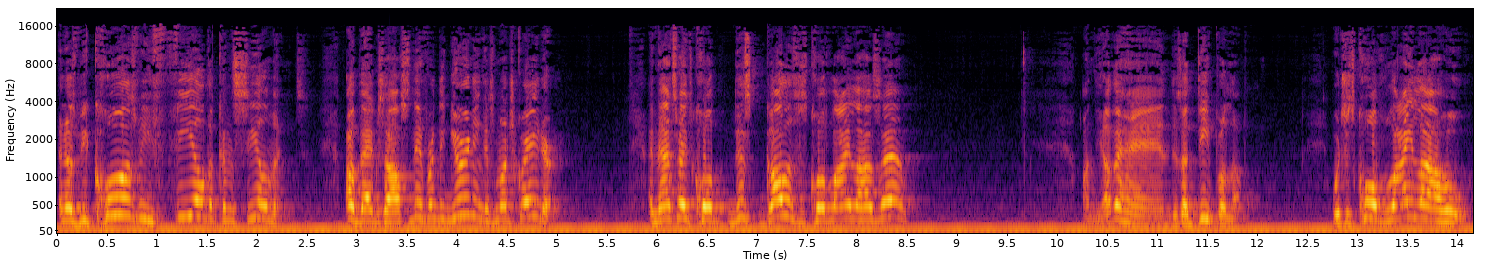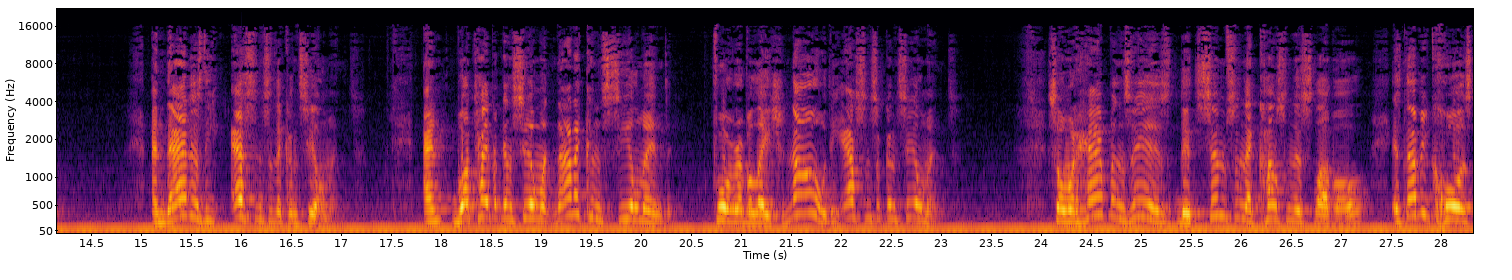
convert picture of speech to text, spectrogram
And it's because we feel the concealment of exile, so therefore the yearning is much greater. And that's why it's called, this Gullus is called Laila Hazeh. On the other hand, there's a deeper level which is called Lailahu. And that is the essence of the concealment. And what type of concealment? Not a concealment for revelation. No, the essence of concealment. So what happens is the tzimtzum that comes from this level is not because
